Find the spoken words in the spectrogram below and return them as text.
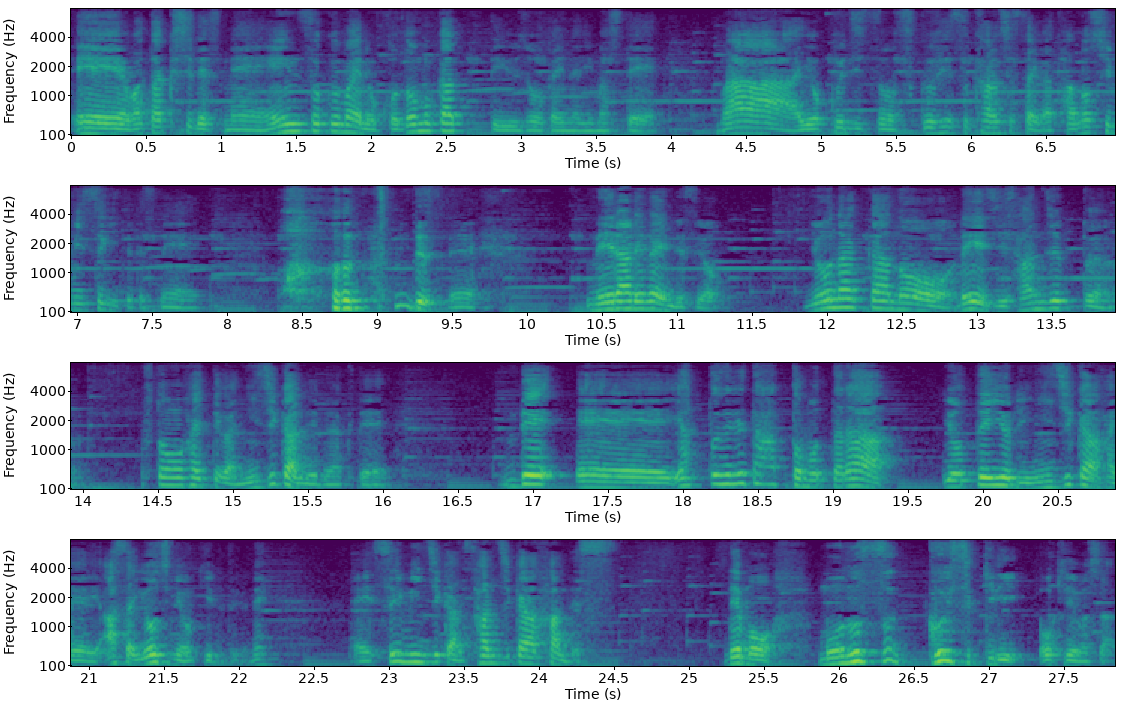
えー私ですね、遠足前の子供かっていう状態になりまして、まあ、翌日のスクフェス感謝祭が楽しみすぎてですね、本当にですね、寝られないんですよ。夜中の0時30分、布団入ってから2時間寝れなくて、で、えーやっと寝れたと思ったら、予定より2時間早い朝4時に起きるというね、えー睡眠時間3時間半です。でも、ものすっごいスッキリ起きてました。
